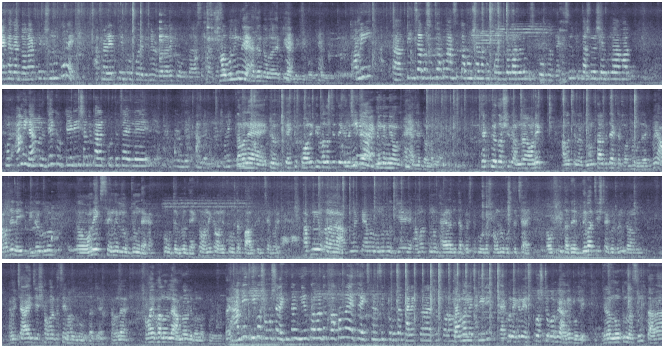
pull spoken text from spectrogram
এক হাজার ডলার থেকে শুরু করে আপনার এর থেকে উপরে বিভিন্ন ডলারের কবুতর আছে। সর্বনিম্ন এক হ্যাঁ। হাজার ডলারের পেয়ার হ্যাঁ, বিক্রি করব হ্যাঁ। আমি তিন চার বছর যখন আসি তখন সে আমাকে দশ ডলারেরও কিছু কবুতর দেখেছিল কিন্তু আসলে সেগুলো আমার মানে আমি না মানে যে কেউ হিসাবে কালেক্ট করতে চাইলে মানে তার মানে একটু একটু কোয়ালিটি ভালো যেতে গেলে সেটা। মিনিমাম এক হ্যাঁ। হাজার ডলার লাগে। যাক প্রিয় দর্শক আমরা অনেক আলোচনা করলাম। তার ভিতরে একটা কথা বলে রাখি। ভাই আমাদের এই ভিডিওগুলো অনেক শ্রেণির লোকজন দেখা কবুতরগুলো দেখে অনেকে অনেক কবুতর পালতে ইচ্ছা করে। আপনি আপনাকে আমার অনুরোধ যে আমার কোনো ভাইয়েরা যদি আপনার সাথে কবুতর সংগ্রহ করতে চায় অবশ্যই তাদের দেওয়ার চেষ্টা করবেন। কারণ আমি চাই যে সবার কাছেই ভালো কবুতর যায়। তাহলে সবাই ভালো হলে আমরাও ডেভেলপ করব তাই? আমি দিব সমস্যা নাই কিন্তু আমি নিউ কামারদের কখনো এত এক্সপেন্সিভ কবুতর কালেক্ট করার তার মানে কি এখন এখানে স্পষ্টভাবে আমি বলি যারা নতুন আছেন তারা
